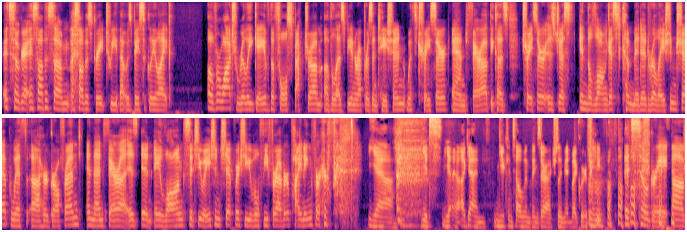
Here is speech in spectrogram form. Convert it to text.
It's so great. I saw this um I saw this great tweet that was basically like Overwatch really gave the full spectrum of lesbian representation with Tracer and Pharah because Tracer is just in the longest committed relationship with uh, her girlfriend, and then Pharah is in a long situationship where she will be forever pining for her friend. yeah. It's yeah, again, you can tell when things are actually made by queer Mhm. people. It's so great. Um,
